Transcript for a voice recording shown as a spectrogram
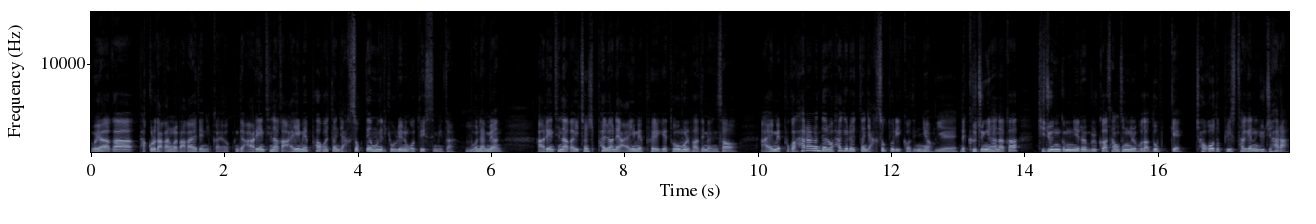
외화가 밖으로 나가는 걸 막아야 되니까요. 근데 아르헨티나가 IMF하고 했던 약속 때문에 이렇게 올리는 것도 있습니다. 뭐냐면 아르헨티나가 2018년에 IMF에게 도움을 받으면서 IMF가 하라는 대로 하기로 했던 약속들이 있거든요. 예. 근데 그 중에 하나가 기준금리를 물가 상승률보다 높게 적어도 비슷하게는 유지하라.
